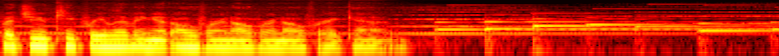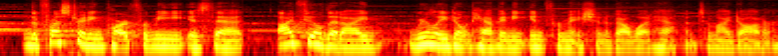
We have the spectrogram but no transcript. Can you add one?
but you keep reliving it over and over and over again. The frustrating part for me is that I feel that I really don't have any information about what happened to my daughter.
